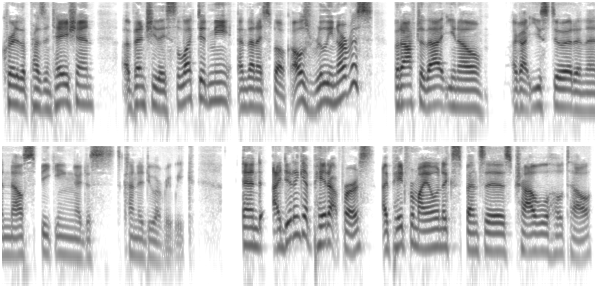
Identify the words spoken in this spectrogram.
created the presentation. Eventually, they selected me and then I spoke. I was really nervous, but after that, you know, I got used to it. And then now speaking, I just kind of do every week. And I didn't get paid at first. I paid for my own expenses, travel, hotel.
